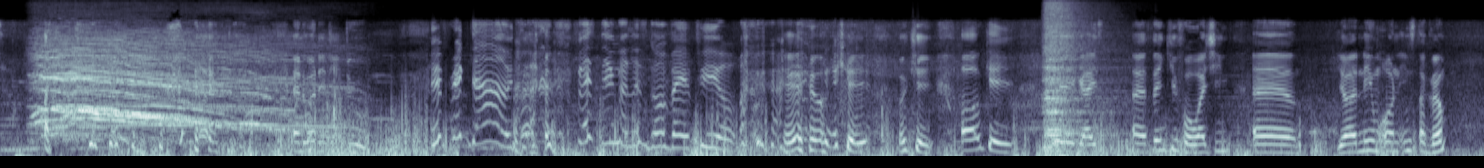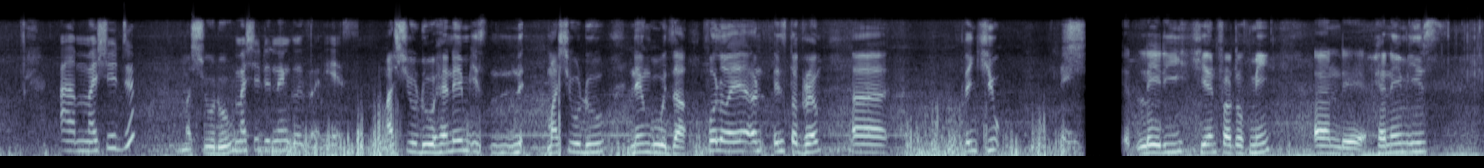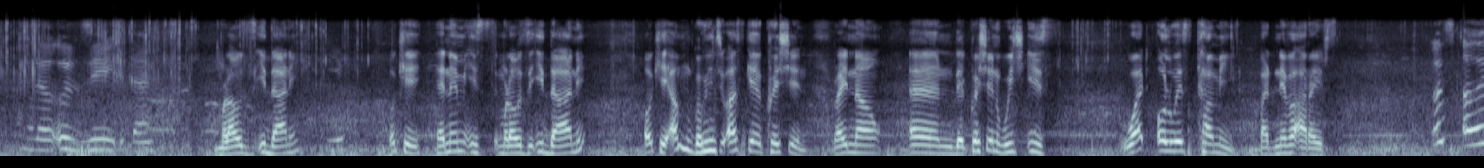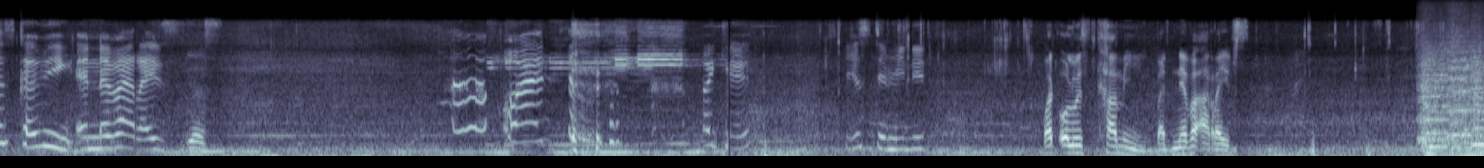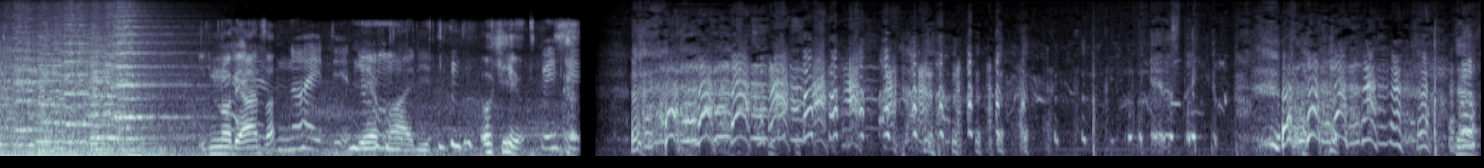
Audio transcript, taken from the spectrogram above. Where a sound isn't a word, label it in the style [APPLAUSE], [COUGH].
First thing was let's go buy a pill. okay, [LAUGHS] [LAUGHS] okay, okay, okay. Hey guys, uh, thank you for watching. Uh, your name on Instagram? um, Mashudu. Mashudu. Mashudu Nengoza. Yes. Mashudu. Her name is N- Mashudu Nenguza. Follow her on Instagram. Uh, thank you. Lady here in front of me, and uh, her name is Hello, Uzi Idan. Mrauzi Idani. Yep. Okay, her name is Mrauzi Idani. Okay, I'm going to ask her a question right now, and the question which is, what always coming but never arrives? Who's always coming and never arrives? Yes. Ah, what? [LAUGHS] okay. Just a minute. What always coming but never arrives? You know the answer? no idea. You have no idea. Okay. [LAUGHS] Question. Eles têm. yes.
